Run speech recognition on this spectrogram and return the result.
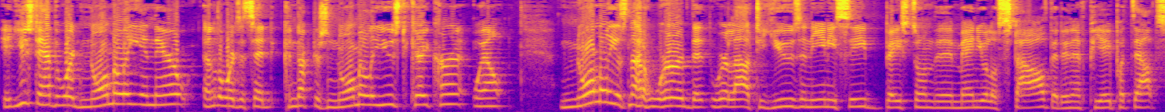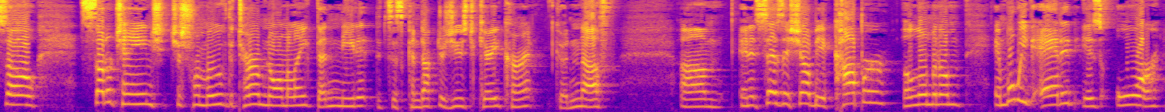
it used to have the word normally in there. In other words, it said conductors normally used to carry current. Well, normally is not a word that we're allowed to use in the NEC based on the manual of style that NFPA puts out. So, subtle change, just remove the term normally, doesn't need it. It says conductors used to carry current, good enough. Um, and it says it shall be a copper, aluminum, and what we've added is or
